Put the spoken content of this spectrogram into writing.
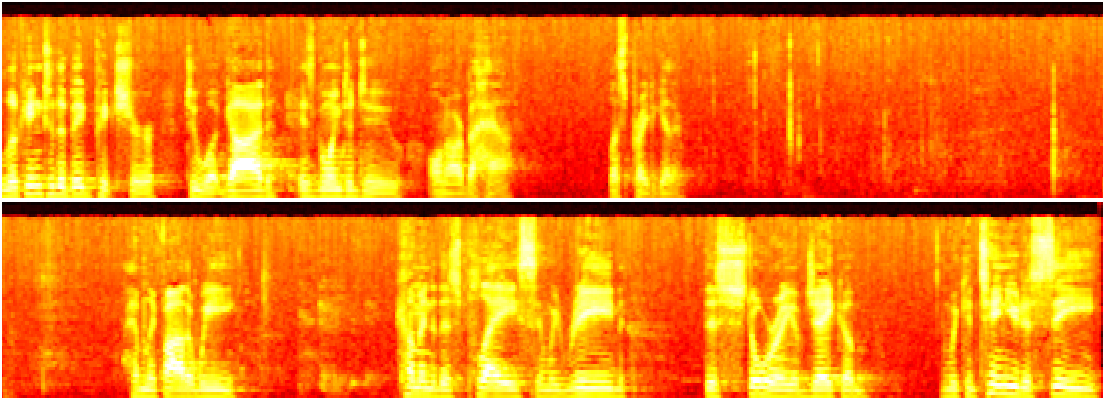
looking to the big picture to what God is going to do on our behalf. Let's pray together. Heavenly Father, we come into this place and we read this story of Jacob, and we continue to see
